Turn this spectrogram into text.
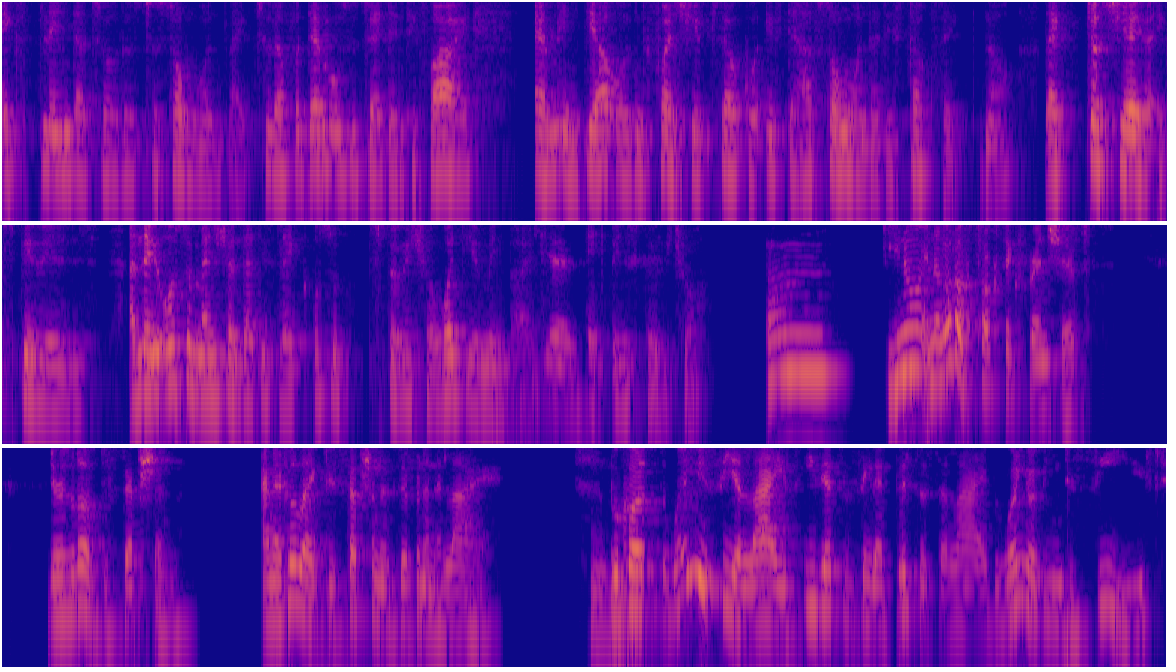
explain that to others, to someone, like, so that for them also to identify, um, in their own friendship circle, if they have someone that is toxic, you know, like, just share your experience and then you also mentioned that it's like also spiritual. What do you mean by yes. it being spiritual? Um, you know, in a lot of toxic friendships, there's a lot of deception. And I feel like deception is different than a lie. Mm-hmm. Because when you see a lie, it's easier to say that this is a lie. But when you're being deceived,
